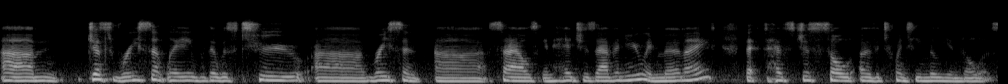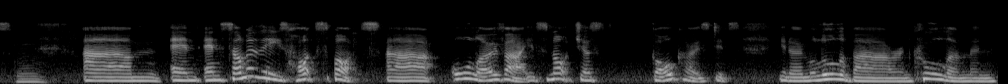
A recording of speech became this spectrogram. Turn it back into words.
Um, just recently, there was two uh, recent uh, sales in Hedges Avenue in Mermaid that has just sold over twenty million dollars. Mm. Um, and and some of these hotspots are all over. It's not just Gold Coast. It's you know Mooloolaba and Coolum and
